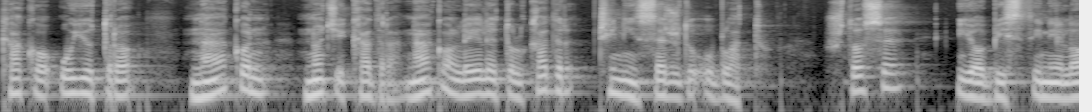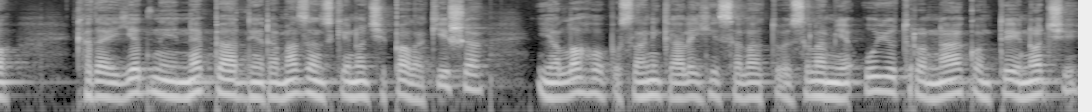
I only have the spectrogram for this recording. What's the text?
kako ujutro nakon noći kadra, nakon lejletul kadr čini seždu u blatu. Što se i obistinilo kada je jedne neparne ramazanske noći pala kiša i Allaho poslanika alihi salatu wasalam je ujutro nakon te noći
